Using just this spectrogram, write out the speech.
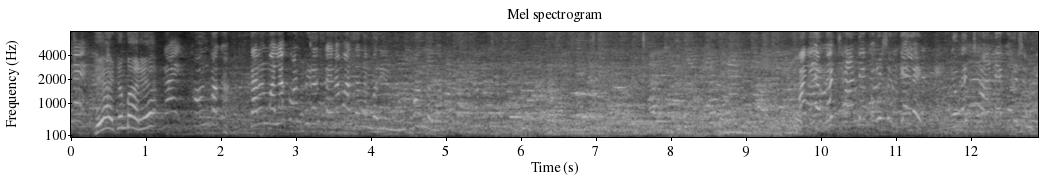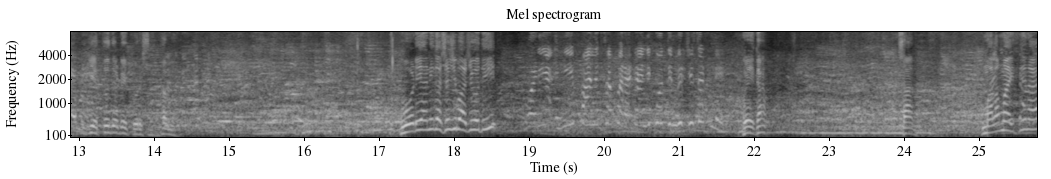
नाही हे आयटम भारी आहे. खाऊन बघा. कारण मला कॉन्फिडन्स आहे ना माझा नंबर येईल म्हणून खाऊन बघा. आणि एवढं छान डेकोरेशन केलंय. एवढं छान डेकोरेशन केलंय. घेतो ते डेकोरेशन थांबा वडी आणि कशाची भाजी होती? वडी ही पालकचा पराठा आणि कोथिंबीरची चटणी. होय का? छान. मला माहिती ना.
